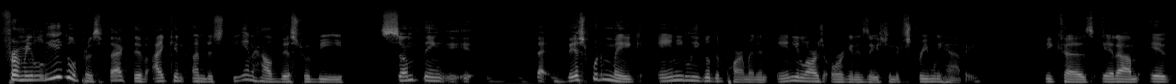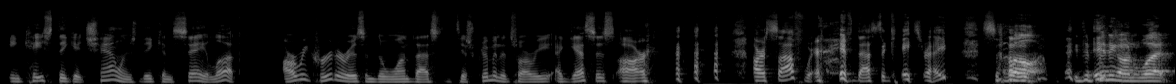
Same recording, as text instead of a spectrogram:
from a legal perspective i can understand how this would be something that this would make any legal department in any large organization extremely happy. Because it um if in case they get challenged they can say look our recruiter isn't the one that's discriminatory i guess it's our our software if that's the case right? So well depending if, on what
